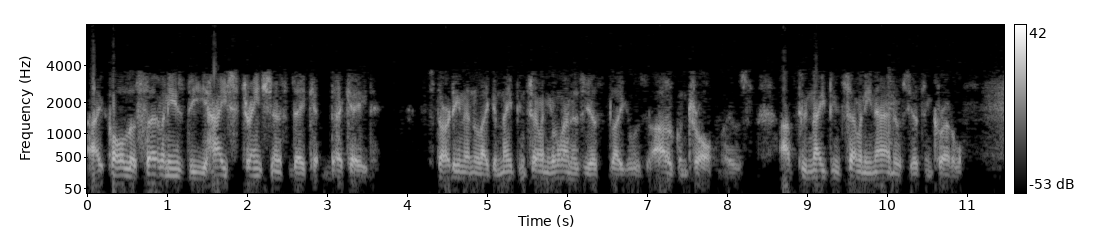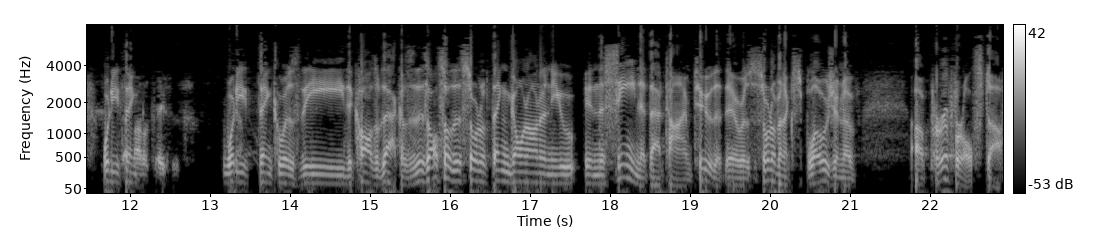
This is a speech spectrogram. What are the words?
I call the '70s the high strangeness dec- decade. Starting in like in 1971 is just like it was out of control. It was up to 1979. It was just incredible. What do you think? cases. What do you think was the the cause of that? Because there's also this sort of thing going on in you in the scene at that time too. That there was sort of an explosion of of peripheral stuff.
